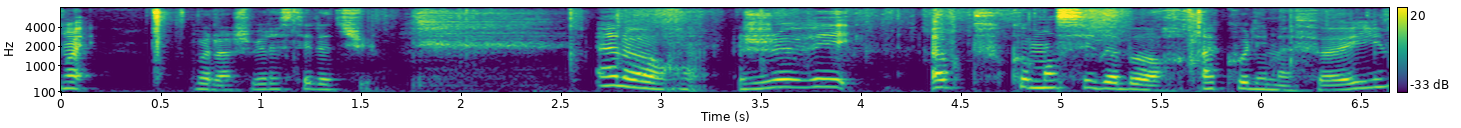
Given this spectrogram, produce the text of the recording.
Ouais, voilà, je vais rester là-dessus. Alors, je vais commencer d'abord à coller ma feuille.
